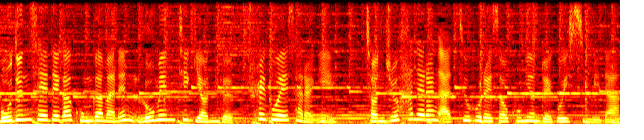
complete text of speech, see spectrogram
모든 세대가 공감하는 로맨틱 연극 최고의 사랑이 전주 한해랑 아트홀에서 공연되고 있습니다.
